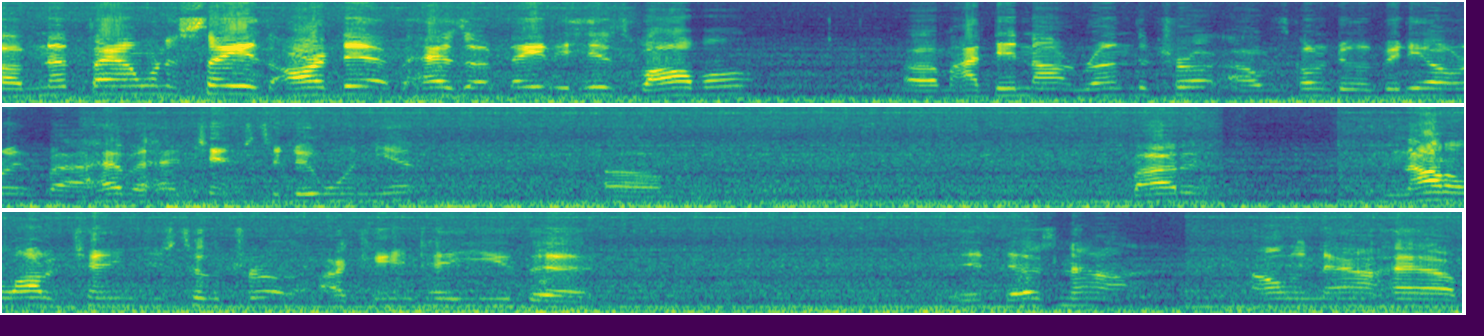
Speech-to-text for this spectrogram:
Um, another thing I want to say is RDEP has updated his Volvo. Um, I did not run the truck. I was going to do a video on it, but I haven't had a chance to do one yet. Um, about it, not a lot of changes to the truck. I can tell you that it does now only now have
